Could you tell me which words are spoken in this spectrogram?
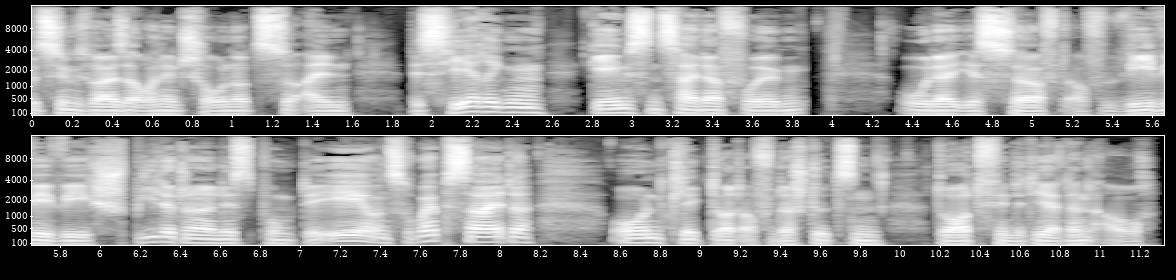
beziehungsweise auch in den Show Notes zu allen bisherigen Games Insider Folgen oder ihr surft auf www.spielejournalist.de, unsere Webseite, und klickt dort auf Unterstützen. Dort findet ihr dann auch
